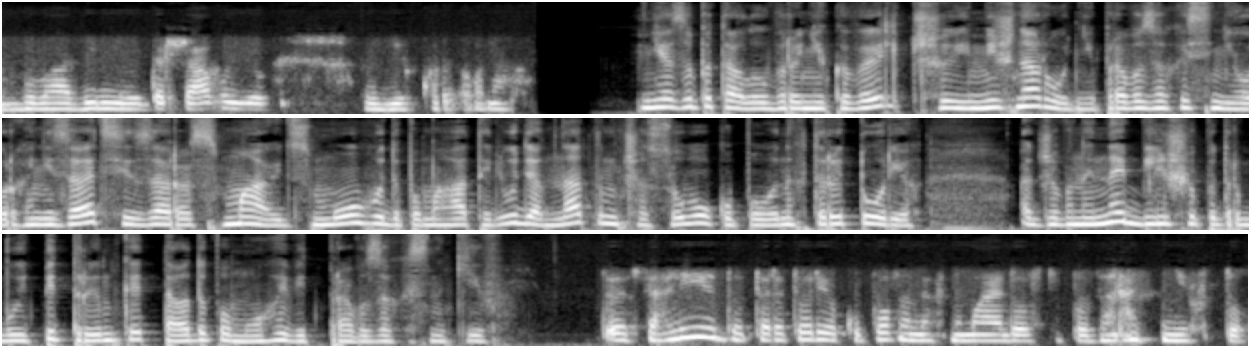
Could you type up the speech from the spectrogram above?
була вільною державою в їх кордонах. Я запитала у Вероніки Вель, чи міжнародні правозахисні організації зараз мають змогу допомагати людям на тимчасово окупованих територіях, адже вони найбільше потребують підтримки та допомоги від правозахисників. Е, Взагалі до території окупованих немає доступу зараз ніхто.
